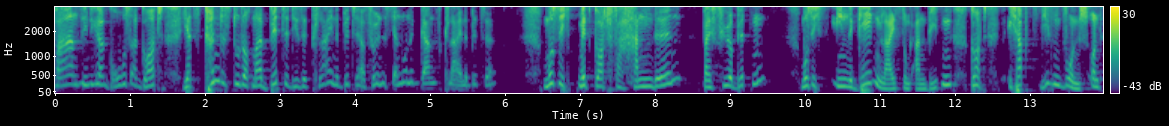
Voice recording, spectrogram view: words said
wahnsinniger großer Gott. Jetzt könntest du doch mal bitte diese kleine Bitte erfüllen. Ist ja nur eine ganz kleine Bitte. Muss ich mit Gott verhandeln? bei Fürbitten? Muss ich ihnen eine Gegenleistung anbieten? Gott, ich habe diesen Wunsch und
